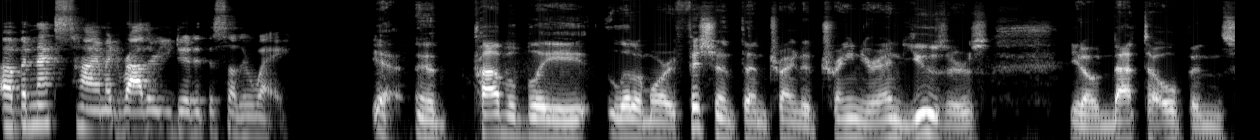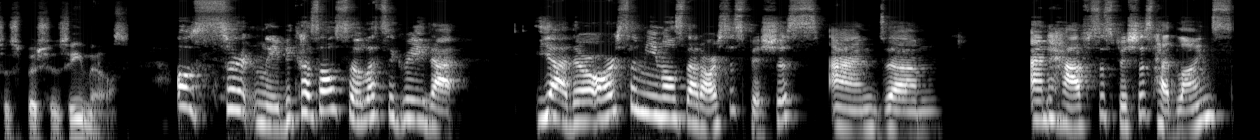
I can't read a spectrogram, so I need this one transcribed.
uh, but next time I'd rather you did it this other way. Yeah, uh, probably a little more efficient than trying to train your end users, you know, not to open suspicious emails. Oh, certainly, because also let's agree that yeah, there are some emails that are suspicious and um, and have suspicious headlines.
